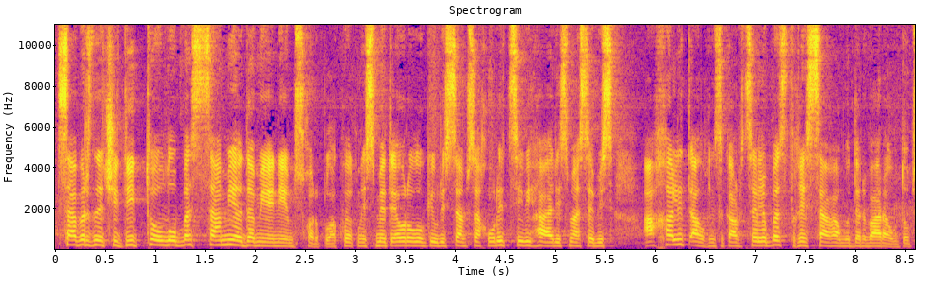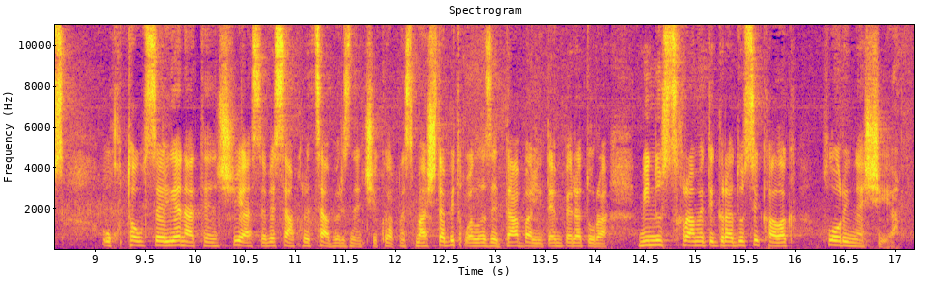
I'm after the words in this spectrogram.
საბერძნეთში დიდ თოვლობას სამი ადამიანი ემსხვერპლა. ქვეყნის მეტეოროლოგიური სამსახური ცივი ჰაერის მასების ახალი ტალღის გავრცელებას დღეს საღამოდან ვარაუდობს. უხთოვსელიან ათენში, ასევე სამხრეთ საბერძნეთში ქვეყნის მასშტაბით ყველაზე დაბალი ტემპერატურა -19 გრადუსი ქალაქ ფლორინაშია.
